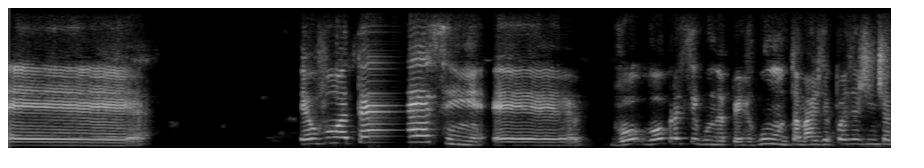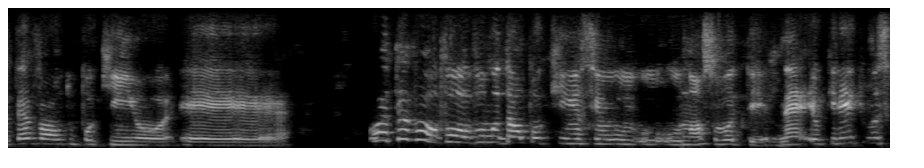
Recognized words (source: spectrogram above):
É, eu vou até, assim, é, vou, vou para a segunda pergunta, mas depois a gente até volta um pouquinho, é, ou até vou, vou, vou, mudar um pouquinho, assim, o, o, nosso roteiro, né? Eu queria que você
